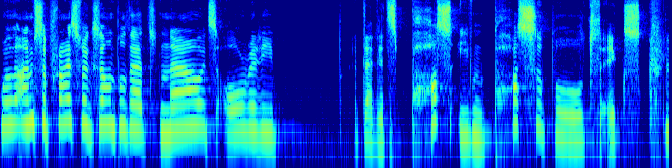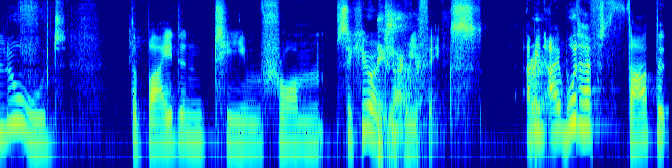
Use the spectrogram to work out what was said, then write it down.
Well, I'm surprised, for example, that now it's already that it's pos- even possible to exclude the Biden team from security Exactly. briefings. I mean, I would have thought that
